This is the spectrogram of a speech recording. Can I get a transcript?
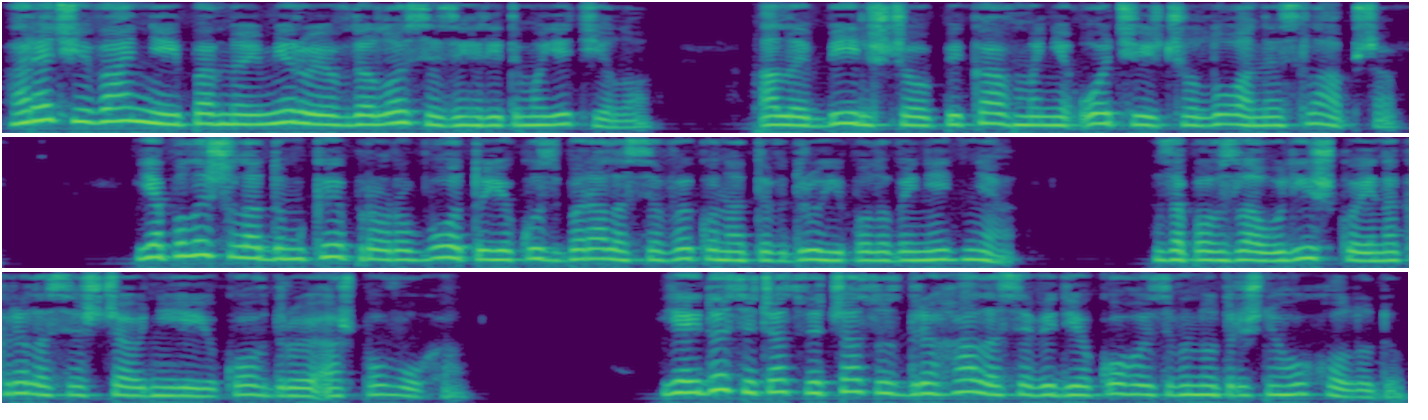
Гарячій ванні й певною мірою вдалося зігріти моє тіло, але біль, що опікав мені очі й чоло, не слабшав. Я полишила думки про роботу, яку збиралася виконати в другій половині дня, заповзла у ліжко і накрилася ще однією ковдрою аж по вуха. Я й досі час від часу здригалася від якогось внутрішнього холоду.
